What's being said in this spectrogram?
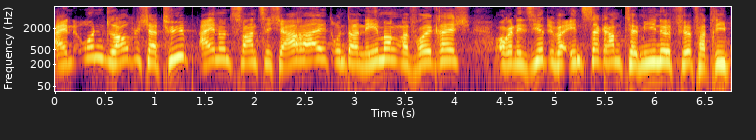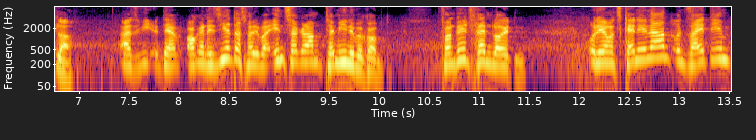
Ein unglaublicher Typ, 21 Jahre alt, Unternehmer, erfolgreich, organisiert über Instagram Termine für Vertriebler. Also wie, der organisiert, dass man über Instagram Termine bekommt. Von wildfremden Leuten. Und wir haben uns kennengelernt und seitdem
